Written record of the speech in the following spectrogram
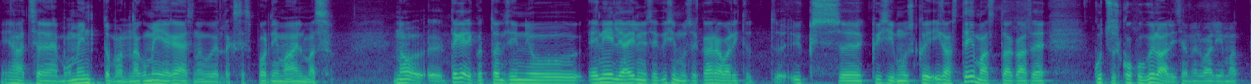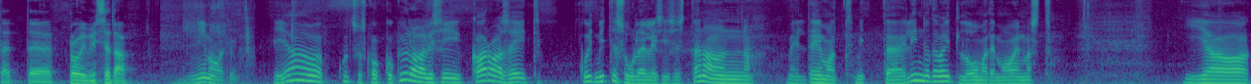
jah, et see momentum on nagu meie käes, nagu öeldakse spordimaailmas. no tegelikult on siin ju nelja eelmise küsimusega ära valitud üks küsimus igast teemast, aga see kutsus kokku külalisi on veel valimata, et äh, proovime seda. niimoodi ja kutsus kokku külalisi, karvaseid kuid mitte sulelisi, sest täna on meil teemad mitte lindude, vaid loomade maailmast. ja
